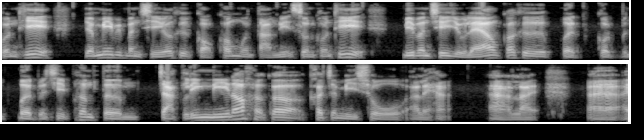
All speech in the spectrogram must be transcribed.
คนที่ยังไม่มีบัญชีก็คือกรอกข้อมูลตามนี้ ส่วนคนที่มีบัญชีอยู่แล้วก็คือเปิดกดเปิดบัญชีเพิ่มเติมจากลิงก์นี้เนาะแล้วก็เขาจะมีโชว์อะไรฮะอ่าไลน์อ่าไอ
